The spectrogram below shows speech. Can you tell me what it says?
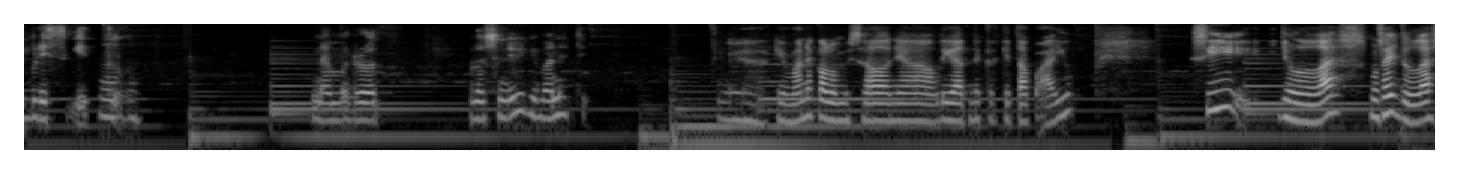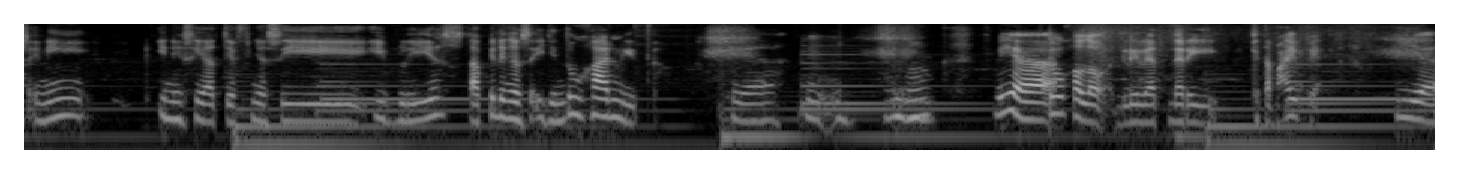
iblis gitu Mm-mm. nah menurut lo sendiri gimana sih Ya, gimana kalau misalnya lihatnya ke kitab Ayub sih jelas, maksudnya jelas ini inisiatifnya si iblis tapi dengan seizin Tuhan gitu. ya Mm-mm. Mhm. tapi ya Itu kalau dilihat dari kitab Ayub ya. Iya,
